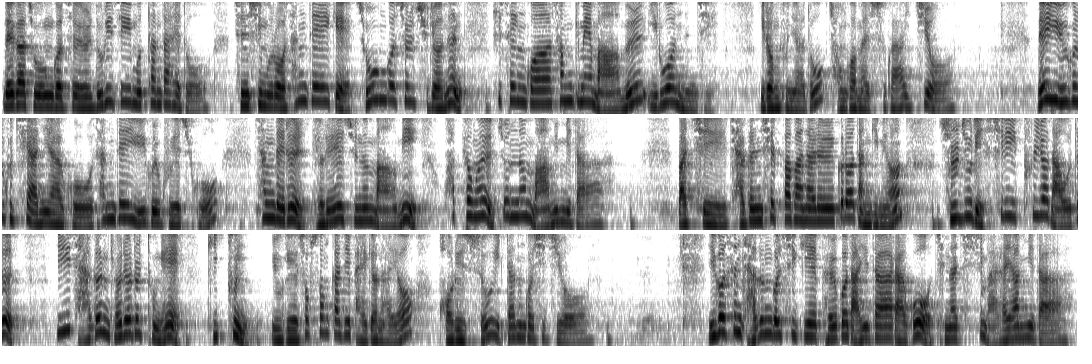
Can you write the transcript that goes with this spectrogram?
내가 좋은 것을 누리지 못한다 해도 진심으로 상대에게 좋은 것을 주려는 희생과 섬김의 마음을 이루었는지 이런 분야도 점검할 수가 있지요. 내 유익을 구치 아니하고 상대의 유익을 구해주고 상대를 배려해 주는 마음이 화평을 쫓는 마음입니다. 마치 작은 실밥 하나를 끌어당기면 줄줄이 실이 풀려 나오듯 이 작은 결혈을 통해 깊은 육의 속성까지 발견하여 버릴 수 있다는 것이지요. 이것은 작은 것이기에 별것 아니다라고 지나치지 말아야 합니다.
